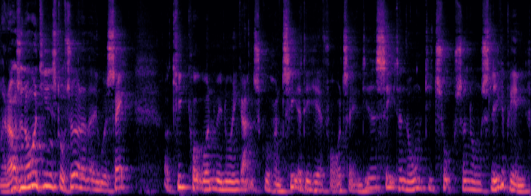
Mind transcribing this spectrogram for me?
Og der er også nogle af de instruktører, der har været i USA, og kigge på, hvordan vi nu engang skulle håndtere det her foretagende. De havde set, at nogen de tog sådan nogle slikkepinde,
